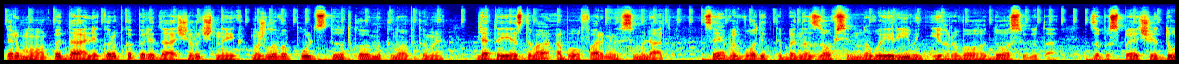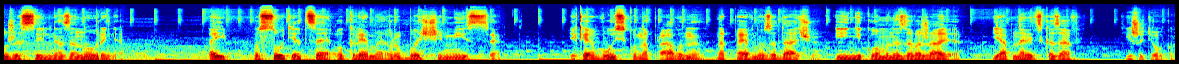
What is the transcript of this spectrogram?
кермо, педалі, коробка передач, ручник, можливо, пульт з додатковими кнопками для TS2 або фармінг симулятор. Це виводить тебе на зовсім новий рівень ігрового досвіду та забезпечує дуже сильне занурення. Та й по суті, це окреме робоче місце, яке вузько направлене на певну задачу і нікому не заважає. Я б навіть сказав, тішить око.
